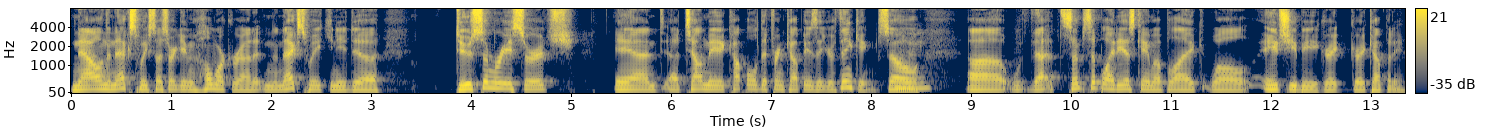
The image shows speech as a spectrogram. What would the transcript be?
now in the next week, so I started giving homework around it. And the next week, you need to do some research and uh, tell me a couple of different companies that you're thinking. So uh, that some simple ideas came up like, well, HEB, great great company.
